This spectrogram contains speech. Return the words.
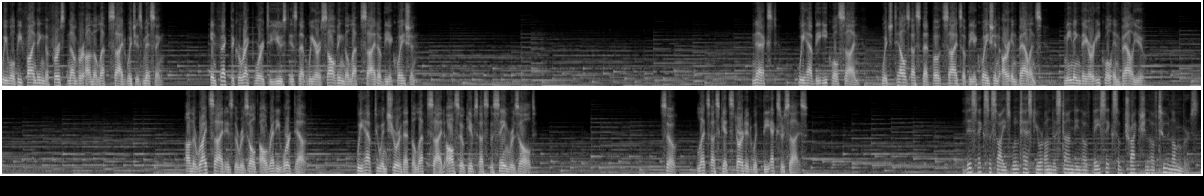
We will be finding the first number on the left side which is missing. In fact the correct word to use is that we are solving the left side of the equation. Next, we have the equal sign, which tells us that both sides of the equation are in balance, meaning they are equal in value. On the right side is the result already worked out. We have to ensure that the left side also gives us the same result. So, let's us get started with the exercise. This exercise will test your understanding of basic subtraction of two numbers.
